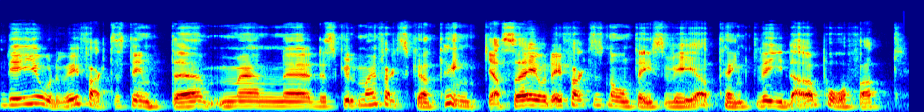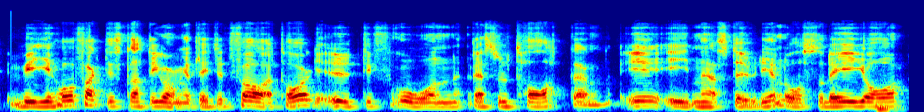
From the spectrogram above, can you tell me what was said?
det gjorde vi faktiskt inte, men eh, det skulle man ju faktiskt kunna tänka sig. Och det är faktiskt någonting som vi har tänkt vidare på. För att vi har faktiskt dragit igång ett litet företag utifrån resultaten i, i den här studien då, så det är jag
